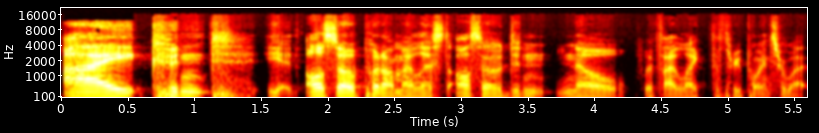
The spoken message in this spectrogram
I couldn't also put on my list. Also, didn't know if I liked the three points or what.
